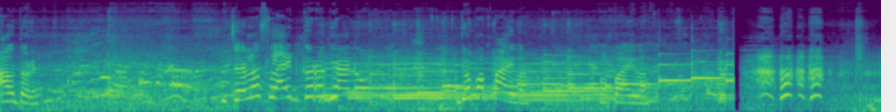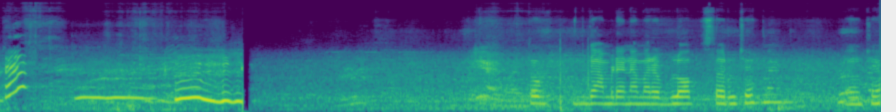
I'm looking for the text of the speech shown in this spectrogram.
આવતો રે. ચલો સ્લાઇડ કરો ધ્યાનો. જો પપ્પા આવ્યા પપ્પા આવ્યા તો ગામડાના મારા બ્લોગ શરૂ છે. એવું છે.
